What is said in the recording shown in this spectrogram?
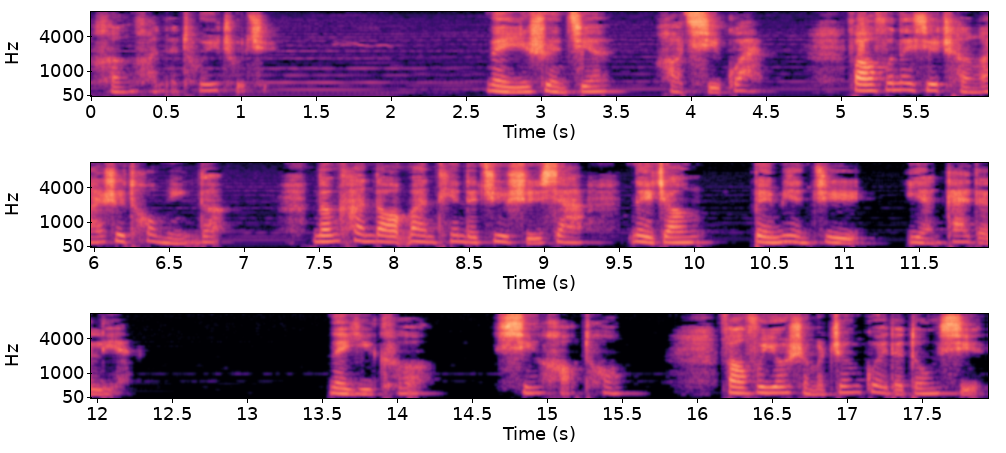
狠狠的推出去。那一瞬间，好奇怪，仿佛那些尘埃是透明的，能看到漫天的巨石下那张被面具掩盖的脸。那一刻，心好痛。仿佛有什么珍贵的东西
